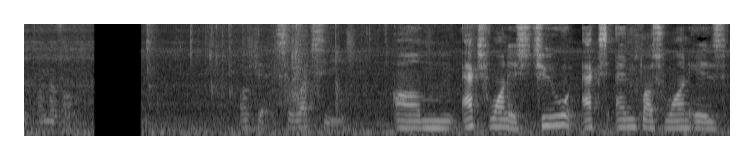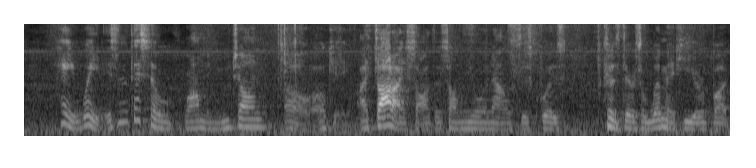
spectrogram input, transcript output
Wonderful. Okay, so let's see. Um, x1 is 2, xn plus 1 is... Hey, wait, isn't this a Ramanujan? Oh, okay. I thought I saw this on Real Analysis Quiz because there's a limit here, but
